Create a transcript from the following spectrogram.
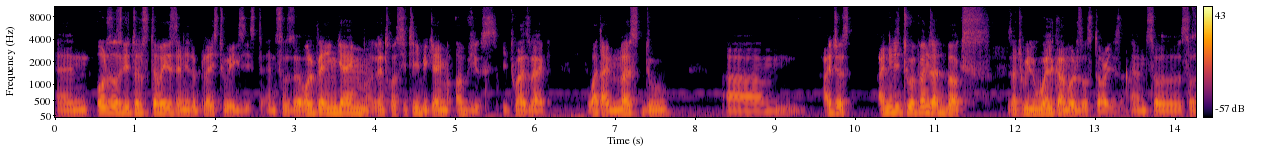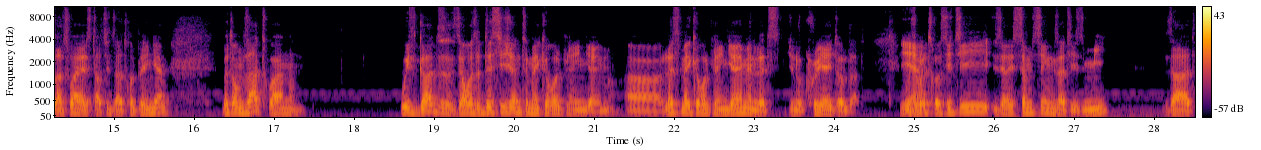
and all those little stories they need a place to exist. And so the role playing game Retro City became obvious. It was like what I must do. Um, I just I needed to open that box that will welcome all those stories, and so so that's why I started that role playing game. But on that one, with gods there was a decision to make a role-playing game uh, let's make a role-playing game and let's you know create all that yeah. with retro city there is something that is me that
